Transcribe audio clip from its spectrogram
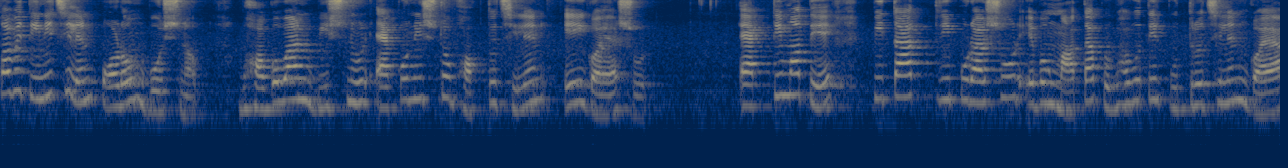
তবে তিনি ছিলেন পরম বৈষ্ণব। ভগবান বিষ্ণুর একনিষ্ঠ ভক্ত ছিলেন এই গয়াসুর একটি মতে, পিতা ত্রিপুরাসুর এবং মাতা প্রভাবতীর পুত্র ছিলেন গয়া।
